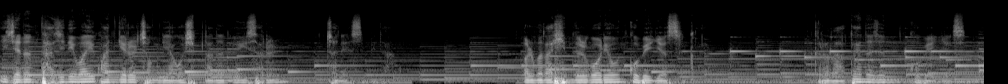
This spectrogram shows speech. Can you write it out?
이제는 다진이와의 관계를 정리하고 싶다는 의사를 전했습니다. 얼마나 힘들고 어려운 고백이었을까요? 그러나 때늦은 고백이었습니다.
